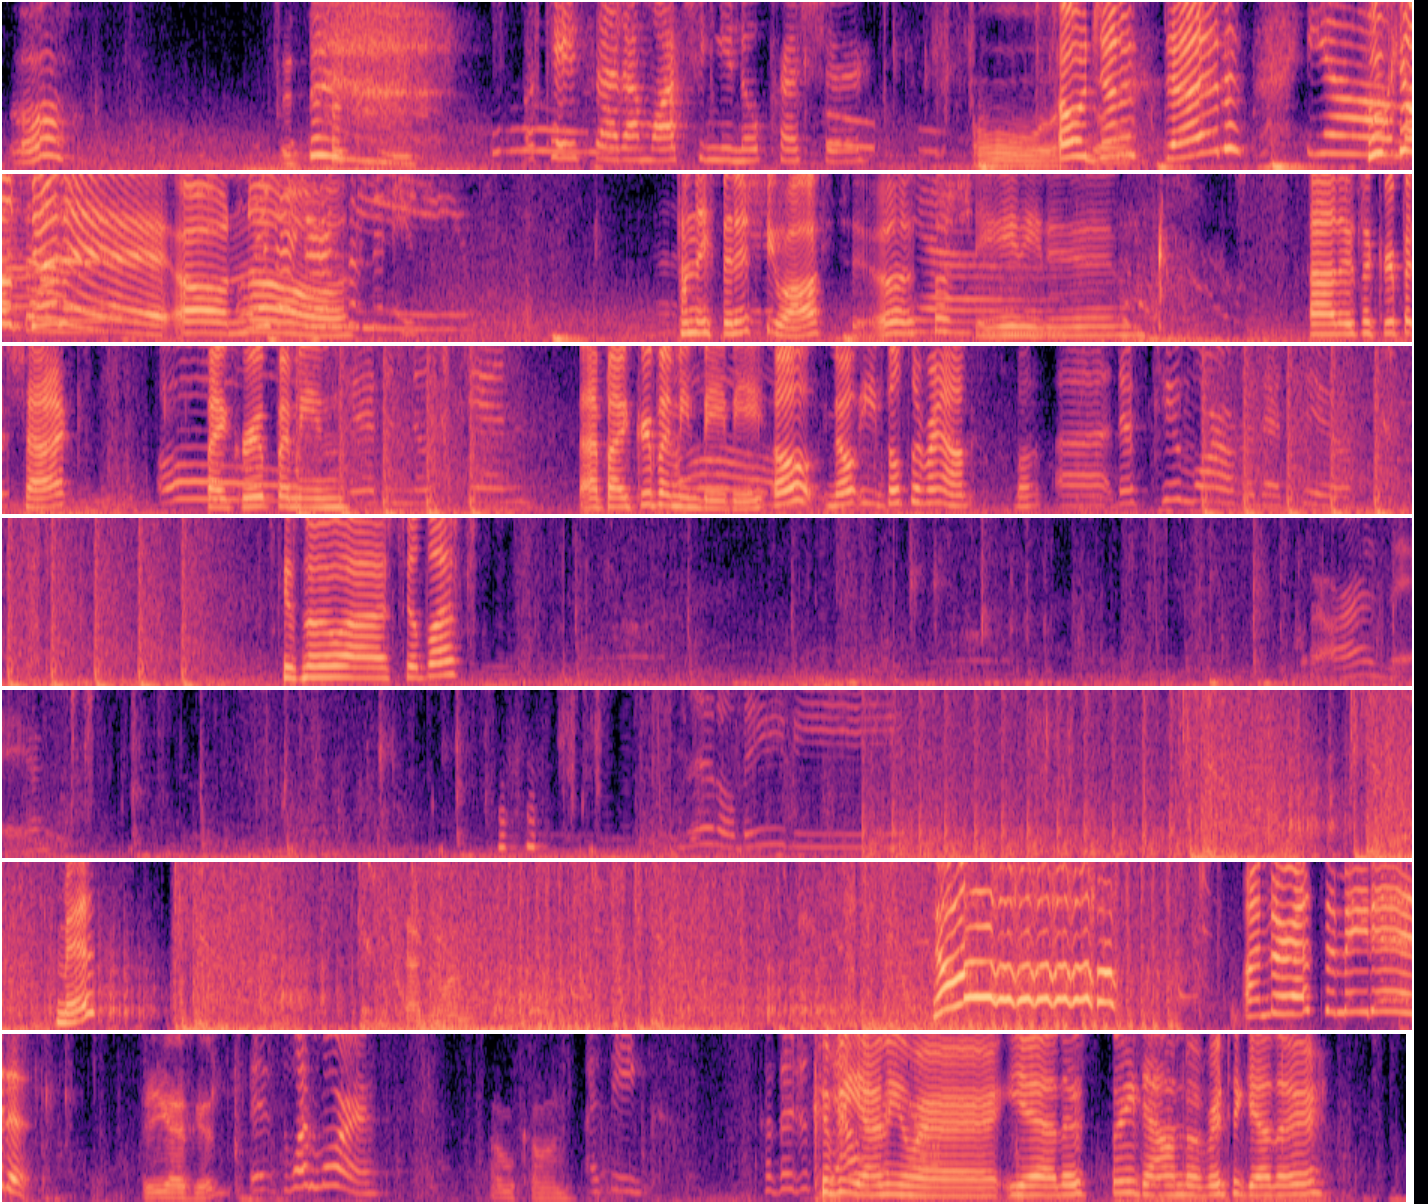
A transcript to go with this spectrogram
Oh! It touched me. Okay, Fed, I'm watching you. No pressure. Oh, let's Oh, go. Janet's dead? Yeah. Who killed bad. Janet? Oh no. There's. And they finished you off too. Oh, It's so shady, dude. Uh, there's a group at Shack. Oh, By group, I mean- There's a no skin. Uh, by group, I mean baby. Oh. Oh, no, he built a ramp. Uh, there's two more over there too. He has no uh, shield left. Where are they? Little babies. Missed? Tag one. No! Underestimated! Are you guys good? There's one more, I'm coming. I think. Cause they're just Could down be right anywhere. Yeah, there's three downed over together.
